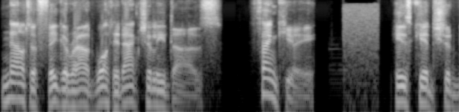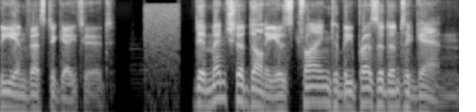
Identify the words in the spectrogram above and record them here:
Now to figure out what it actually does. Thank you. His kid should be investigated. Dementia Donny is trying to be president again.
